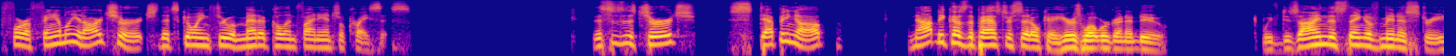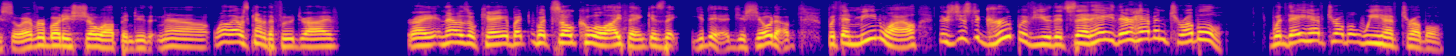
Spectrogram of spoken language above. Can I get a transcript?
for a family in our church that's going through a medical and financial crisis. This is the church stepping up not because the pastor said okay here's what we're going to do We've designed this thing of ministry so everybody show up and do that. Now, well, that was kind of the food drive, right? And that was okay. But what's so cool, I think, is that you did, you showed up. But then meanwhile, there's just a group of you that said, hey, they're having trouble. When they have trouble, we have trouble.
